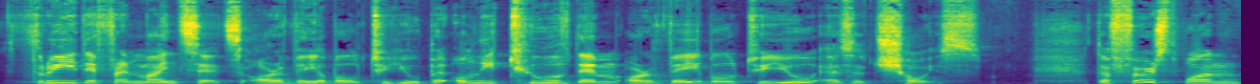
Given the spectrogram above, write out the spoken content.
Three different mindsets are available to you, but only two of them are available to you as a choice. The first one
